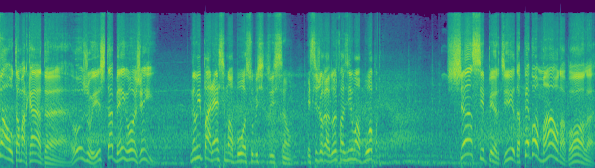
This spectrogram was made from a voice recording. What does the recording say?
Falta marcada. O juiz está bem hoje, hein? Não me parece uma boa substituição. Esse jogador fazia uma boa... Chance perdida. Pegou mal na bola.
